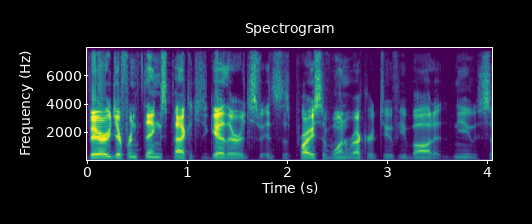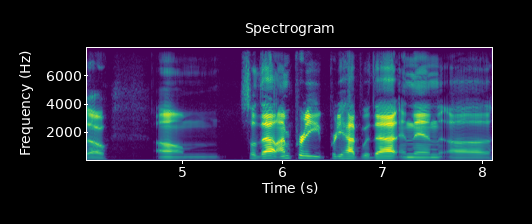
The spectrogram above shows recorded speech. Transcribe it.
very different things packaged together. It's it's the price of one record too if you bought it new. So, um, so that I'm pretty pretty happy with that. And then uh,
